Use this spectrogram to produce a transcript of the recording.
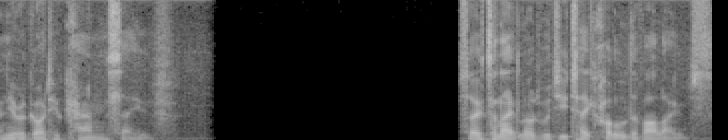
And you're a God who can save. So tonight, Lord, would you take hold of our lives?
